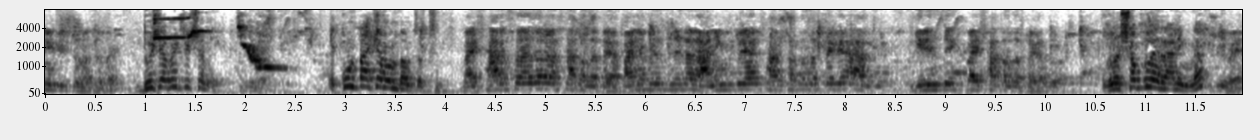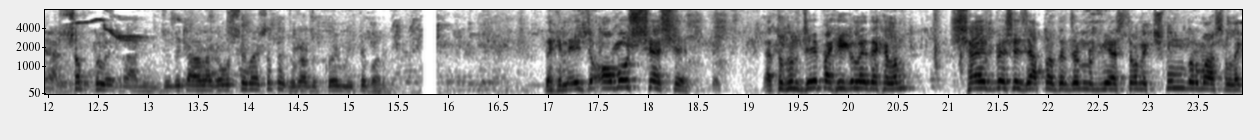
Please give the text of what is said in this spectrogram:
নিউট্রিশন আছে ভাই। দুইটা মিউটেশনের কোনটা কেমন দাম চাচ্ছেন? ভাই সাড়ে ছয় হাজার আর সাত হাজার টাকা। পাইনাপেল যেটা রানিং প্লেয়ার সাড়ে সাত হাজার টাকা আর গ্রিন সিক্স ভাই সাত হাজার টাকা এগুলো সবগুলো রানিং না? জি ভাই রানিং সবগুলো রানিং যদি কারও লাগে অবশ্যই ভাইয়ের সাথে যোগাযোগ করে নিতে পারবেন দেখেন এই যে অবশেষে এতক্ষণ যে পাখিগুলো দেখালাম শেষ বেশে যে আপনাদের জন্য নিয়ে আসছে অনেক সুন্দর মাসাল্লাহ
